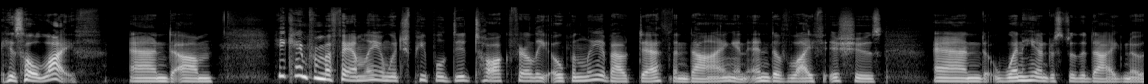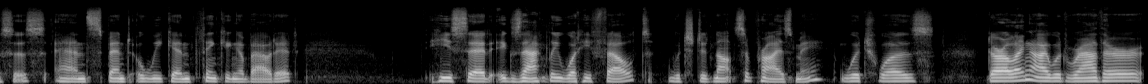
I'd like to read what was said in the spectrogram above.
his whole life. And um, he came from a family in which people did talk fairly openly about death and dying and end of life issues. And when he understood the diagnosis and spent a weekend thinking about it, he said exactly what he felt, which did not surprise me, which was, Darling, I would rather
